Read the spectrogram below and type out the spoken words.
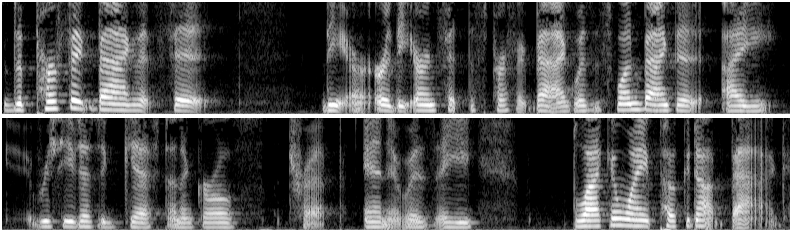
the perfect bag that fit the or the urn fit this perfect bag was this one bag that I received as a gift on a girls' trip, and it was a black and white polka dot bag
